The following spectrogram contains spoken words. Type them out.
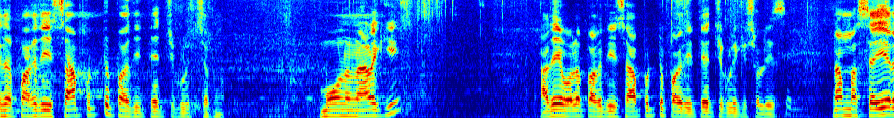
இதை பகுதி சாப்பிட்டு பகுதி தேய்ச்சி குளிச்சிடணும். மூணு நாளைக்கு அதே போல் பகுதி சாப்பிட்டு பகுதி தேய்ச்சி குளிக்க சொல்லிடு. நம்ம செய்கிற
